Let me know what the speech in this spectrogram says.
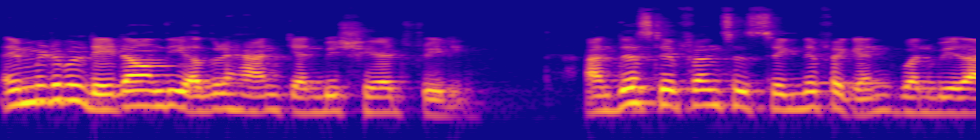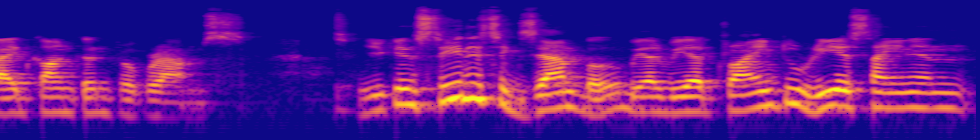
Immutable data on the other hand can be shared freely. And this difference is significant when we write concurrent programs. You can see this example where we are trying to reassign an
